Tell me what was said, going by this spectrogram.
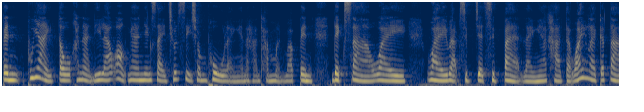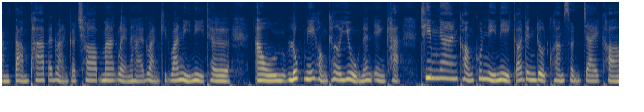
เป็นผู้ใหญ่โตขนาดนี้แล้วออกงานยังใส่ชุดสีชมพูอะไรเงี้ยนะคะทำเหมือนว่าเป็นเด็กสาววัยวัยแบบ 17-18 อะไรเงี้ยค่ะ แต่ว่าอย่างไรก็ตามตามภาพแอดวานก็ชอบมากเลยนะคะแอดวานคิดว่าหนีหนีเธอ เอาลุคนี้ของเธออยู่นั่นเองค่ะ ทีมงานของคุณหนีหนีก็ดึงดูดความสนใจของ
